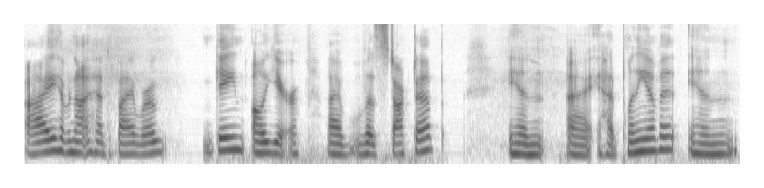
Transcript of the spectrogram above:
I have not had to buy Rogaine all year. I was stocked up, and I had plenty of it, and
